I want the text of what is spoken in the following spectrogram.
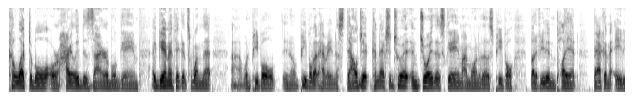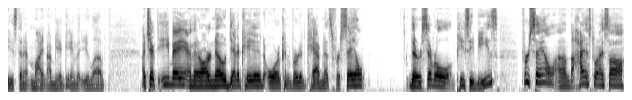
collectible or highly desirable game. Again, I think it's one that uh, when people, you know, people that have a nostalgic connection to it enjoy this game. I'm one of those people. But if you didn't play it back in the 80s, then it might not be a game that you love. I checked eBay and there are no dedicated or converted cabinets for sale. There are several PCBs for sale. Um, the highest one I saw,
